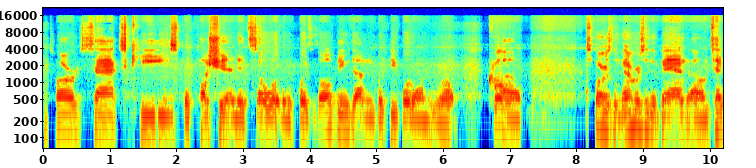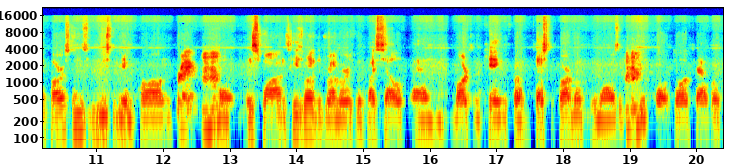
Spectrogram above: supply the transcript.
guitar, sax, keys, percussion. It's all over the place. It's all being done with people around the world. Cool. Uh, as far as the members of the band, um, Ted Parsons, who used to be in Prong, right, mm-hmm. The Swans, he's one of the drummers with myself and Martin King from Test Department, who now is a mm-hmm. group called Dog Tablet.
